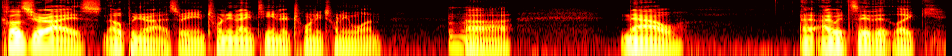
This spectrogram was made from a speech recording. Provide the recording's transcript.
close your eyes, open your eyes. Are you in 2019 or 2021? Uh, now, I, I would say that like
